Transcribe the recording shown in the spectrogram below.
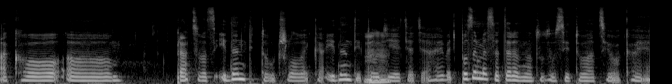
ako uh, pracovať s identitou človeka, identitou mm-hmm. dieťaťa. Hej? Veď pozrieme sa teraz na túto situáciu, aká je.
